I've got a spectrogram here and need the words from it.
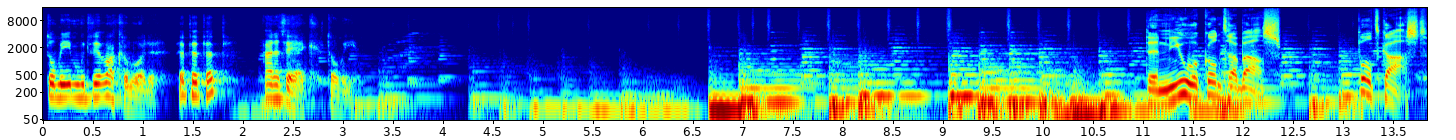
Tommy moet weer wakker worden. Hup, hup, hup. Aan het werk, Tommy. De nieuwe Contrabas. Podcast.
